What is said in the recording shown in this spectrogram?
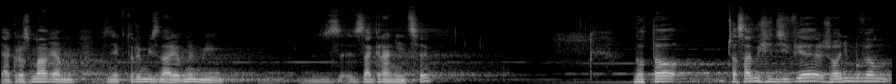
Jak rozmawiam z niektórymi znajomymi z zagranicy, no to czasami się dziwię, że oni mówią,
